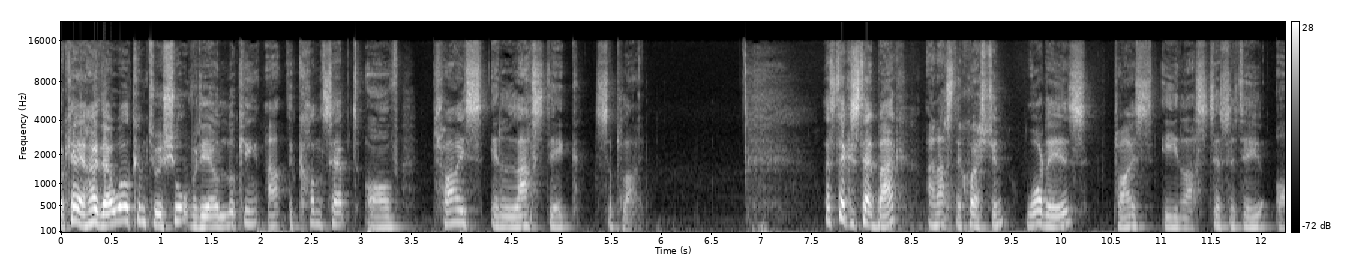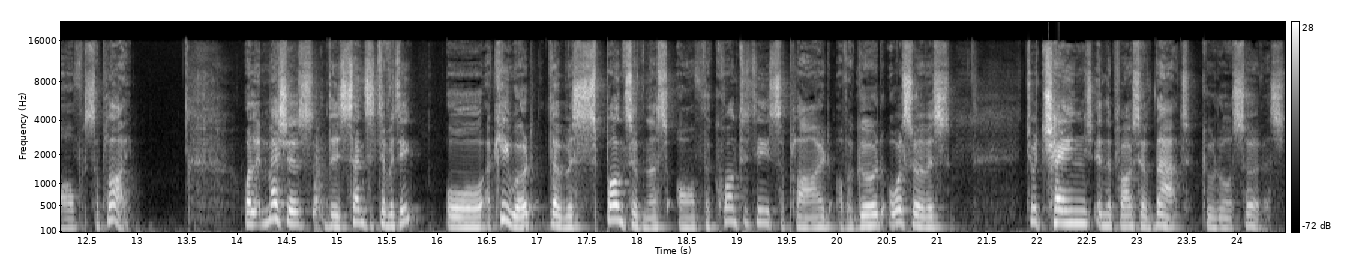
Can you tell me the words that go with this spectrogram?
Okay, hi there. Welcome to a short video looking at the concept of price elastic supply. Let's take a step back and ask the question, what is price elasticity of supply? Well, it measures the sensitivity or a keyword, the responsiveness of the quantity supplied of a good or service to a change in the price of that good or service.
